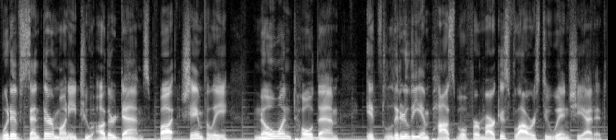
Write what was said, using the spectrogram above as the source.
would have sent their money to other Dems, but shamefully, no one told them it's literally impossible for Marcus Flowers to win, she added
